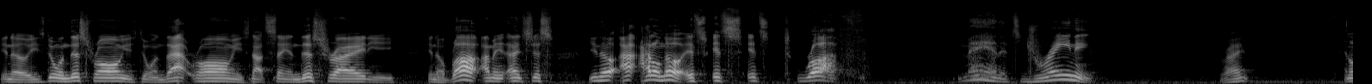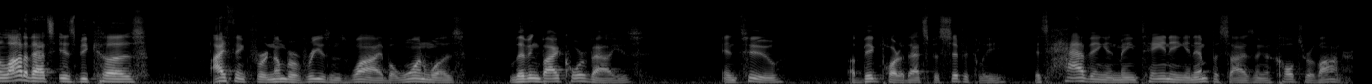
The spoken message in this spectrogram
you know he's doing this wrong, he's doing that wrong, he's not saying this right, he, you know, blah. I mean, it's just, you know, I, I don't know. It's it's it's rough, man. It's draining, right? And a lot of that is because I think for a number of reasons why, but one was living by core values, and two, a big part of that specifically is having and maintaining and emphasizing a culture of honor,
